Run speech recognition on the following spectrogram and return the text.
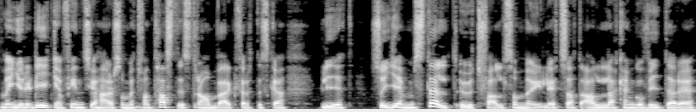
Men juridiken finns ju här som ett fantastiskt ramverk för att det ska bli ett så jämställt utfall som möjligt så att alla kan gå vidare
